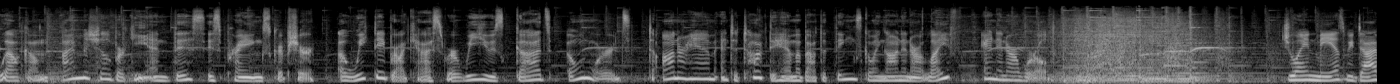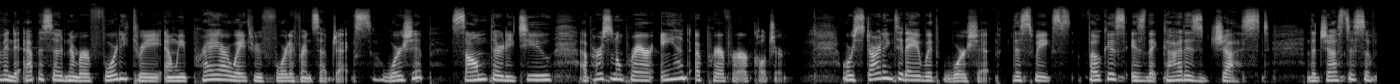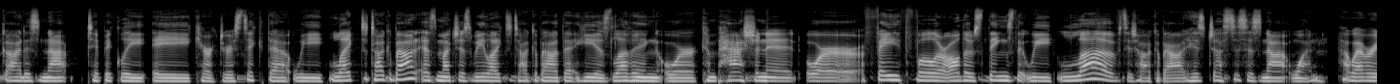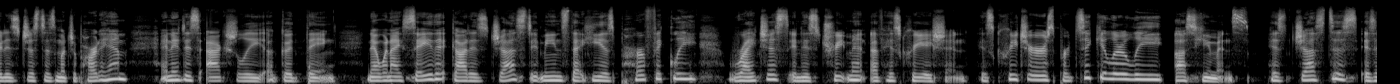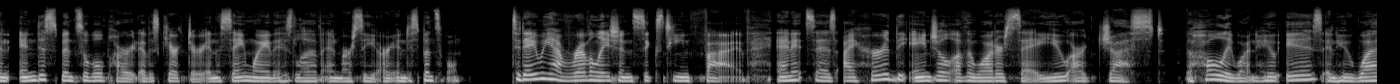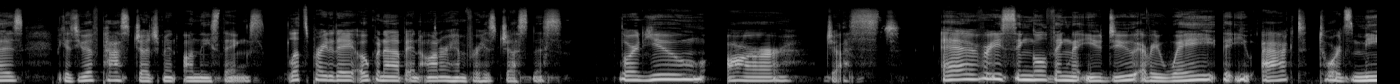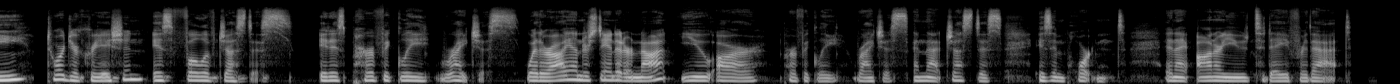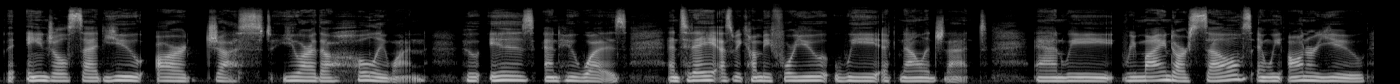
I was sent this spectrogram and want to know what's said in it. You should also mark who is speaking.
Speaker 1: Welcome. I'm Michelle Berkey, and this is Praying Scripture, a weekday broadcast where we use God's own words to honor Him and to talk to Him about the things going on in our life and in our world. Join me as we dive into episode number 43 and we pray our way through four different subjects worship, Psalm 32, a personal prayer, and a prayer for our culture. We're starting today with worship. This week's focus is that God is just. The justice of God is not typically a characteristic that we like to talk about as much as we like to talk about that he is loving or compassionate or faithful or all those things that we love to talk about. His justice is not one. However, it is just as much a part of him and it is actually a good thing. Now, when I say that God is just, it means that he is perfectly righteous in his treatment of his creation, his creatures, particularly us humans. His justice is an indispensable part of his character in the same way that his love and mercy are indispensable. Today we have Revelation 16:5, and it says, "I heard the angel of the waters say, you are just, the holy one who is and who was, because you have passed judgment on these things." Let's pray today, open up and honor him for his justness. Lord, you are just. Every single thing that you do, every way that you act towards me, toward your creation, is full of justice. It is perfectly righteous. Whether I understand it or not, you are perfectly righteous, and that justice is important. And I honor you today for that. The angel said, You are just. You are the Holy One who is and who was. And today, as we come before you, we acknowledge that and we remind ourselves and we honor you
